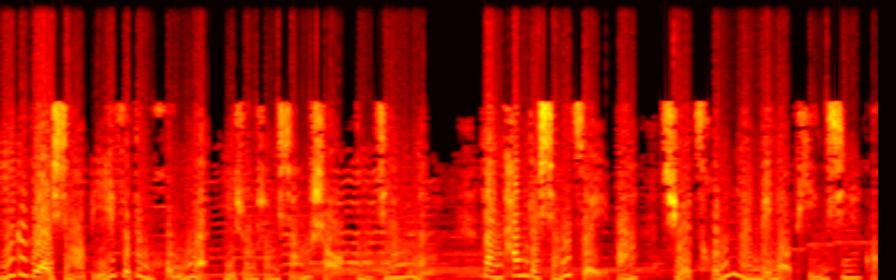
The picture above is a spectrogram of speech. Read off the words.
一个个小鼻子冻红了，一双双小手冻僵了，但他们的小嘴巴却从来没有停歇过。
